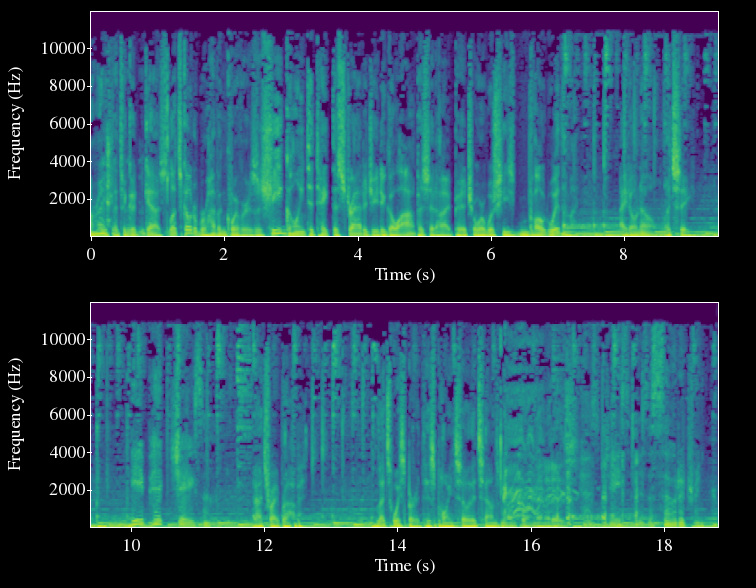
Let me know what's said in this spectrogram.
All right, that's a good guess. Let's go to Robin Quivers. Is she going to take the strategy to go opposite high pitch, or will she vote with him? I, I don't know. Let's see. He picked Jason. That's right, Rob. Let's whisper at this point so it sounds more important than it is. Because Jason is a soda drinker.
